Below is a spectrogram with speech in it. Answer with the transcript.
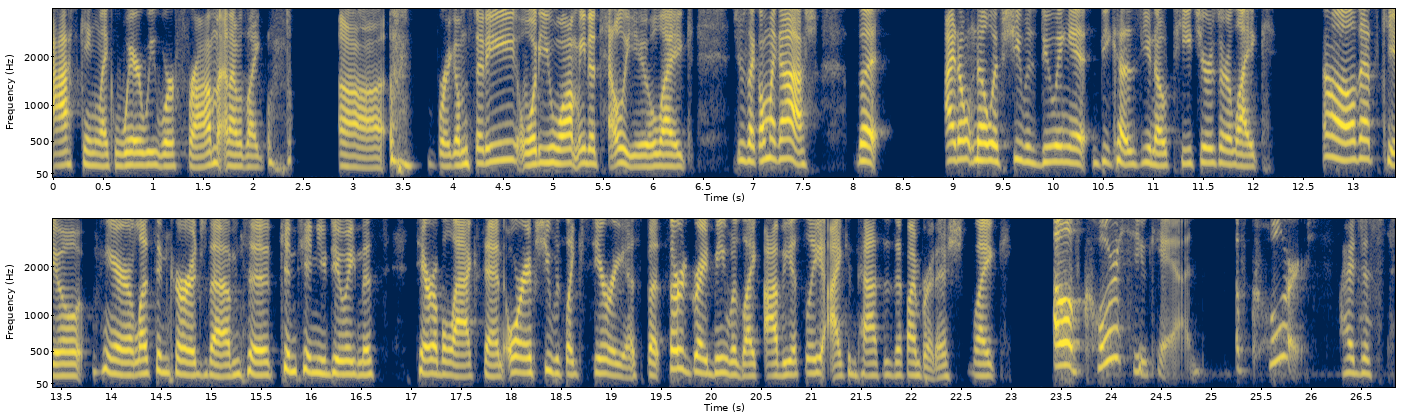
asking like where we were from. And I was like, uh, Brigham City, what do you want me to tell you? Like, she was like, oh my gosh. But I don't know if she was doing it because, you know, teachers are like, oh, that's cute. Here, let's encourage them to continue doing this terrible accent, or if she was like serious. But third grade me was like, obviously, I can pass as if I'm British. Like, Oh, of course you can. Of course. I just,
